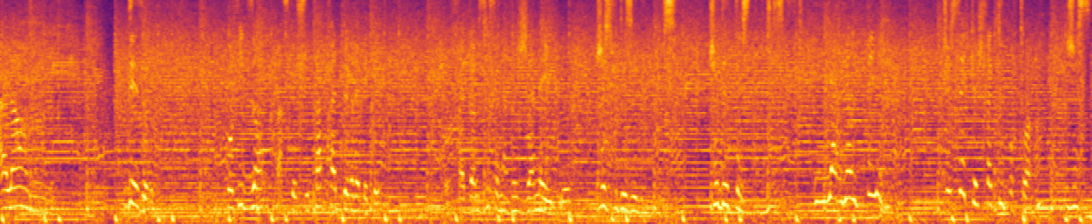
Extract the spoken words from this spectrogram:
alors... euh, Désolé. Profites-en, parce que je suis pas prête de le répéter. Je ferai comme si ça n'avait jamais eu lieu. Je suis désolée. Je déteste les disputes. Il n'y a rien de pire. Tu sais que je fais tout pour toi, hein Je sais.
